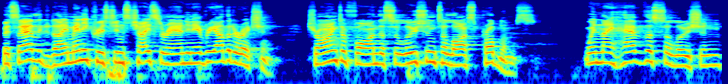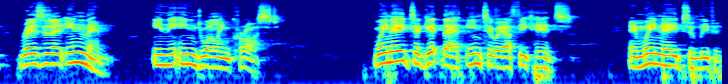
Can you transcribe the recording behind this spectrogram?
But sadly, today, many Christians chase around in every other direction trying to find the solution to life's problems when they have the solution resident in them, in the indwelling Christ. We need to get that into our thick heads and we need to live it.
